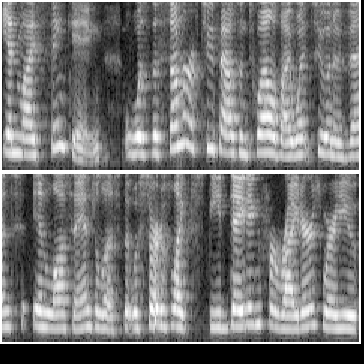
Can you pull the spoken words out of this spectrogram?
in my thinking was the summer of 2012 i went to an event in los angeles that was sort of like speed dating for writers where you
